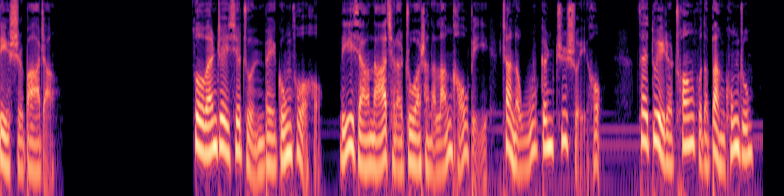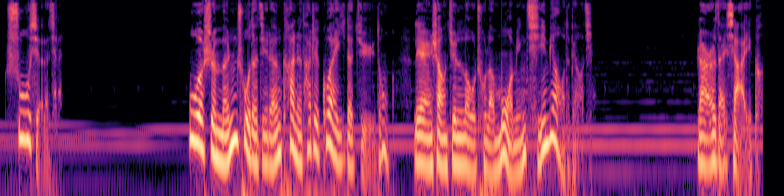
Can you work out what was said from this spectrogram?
第十八章。做完这些准备工作后，李想拿起了桌上的狼毫笔，蘸了无根之水后，在对着窗户的半空中书写了起来。卧室门处的几人看着他这怪异的举动，脸上均露出了莫名其妙的表情。然而在下一刻，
